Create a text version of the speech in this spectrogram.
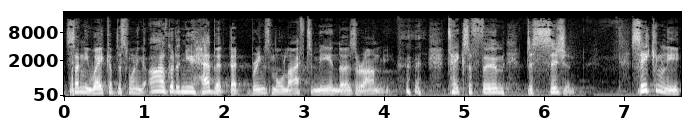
suddenly wake up this morning, oh, I've got a new habit that brings more life to me and those around me. takes a firm decision. Secondly,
